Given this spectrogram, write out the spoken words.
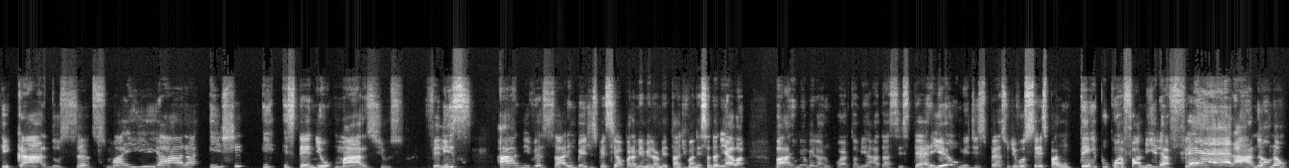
Ricardo Santos, Maiara Ishi e Estênio Márcios. Feliz aniversário! Um beijo especial para minha melhor metade, Vanessa Daniela. Para o meu melhor um quarto, a minha Radassa Esther, e eu me despeço de vocês para um tempo com a família Fera! Não, não,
